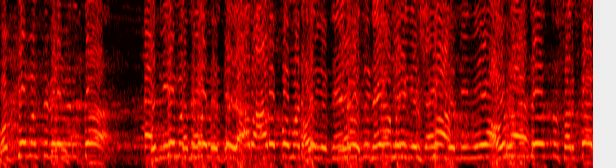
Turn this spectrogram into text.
ಮುಖ್ಯಮಂತ್ರಿಗಳ ವಿರುದ್ಧ ಮುಖ್ಯಮಂತ್ರಿಗಳ ಯಾರು ಆರೋಪ ಮಾಡಿದ್ರೆ ಸ್ನೇಹಮಯ ಕೃಷ್ಣ ಅವ್ರ ವಿರುದ್ಧ ಒಂದು ಸರ್ಕಾರ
